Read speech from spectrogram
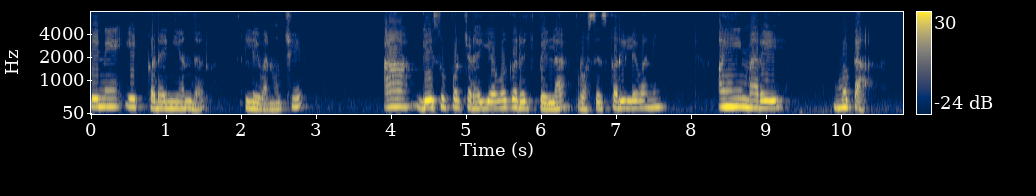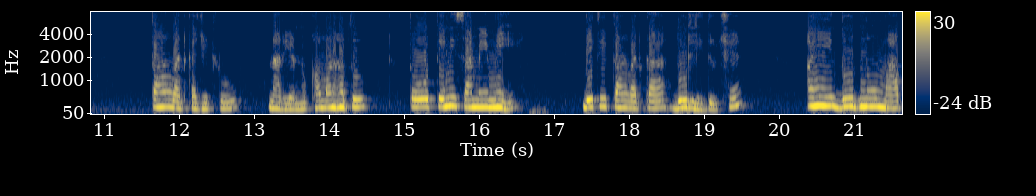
તેને એક કડાઈની અંદર લેવાનું છે. આ ગેસ ઉપર ચડાવ્યા વગર જ પહેલાં પ્રોસેસ કરી લેવાની. અહીં મારે મોટા ત્રણ વાટકા જેટલું નારિયેળનું ખમણ હતું. તો તેની સામે મેં બેથી ત્રણ વાટકા દૂધ લીધું છે. અહીં દૂધનું માપ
